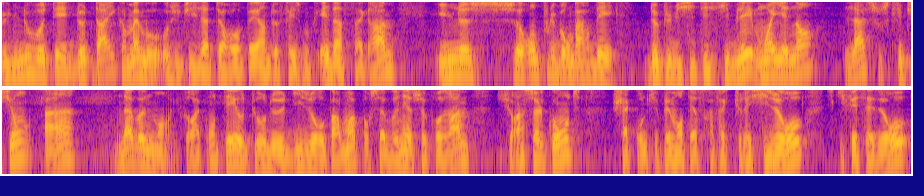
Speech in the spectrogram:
une nouveauté de taille quand même aux, utilisateurs européens de Facebook et d'Instagram. Ils ne seront plus bombardés de publicités ciblées moyennant la souscription à un Il faudra compter autour de 10 euros par mois pour s'abonner à ce programme sur un seul compte. Chaque compte supplémentaire sera facturé 6 euros, ce qui fait 16 euros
